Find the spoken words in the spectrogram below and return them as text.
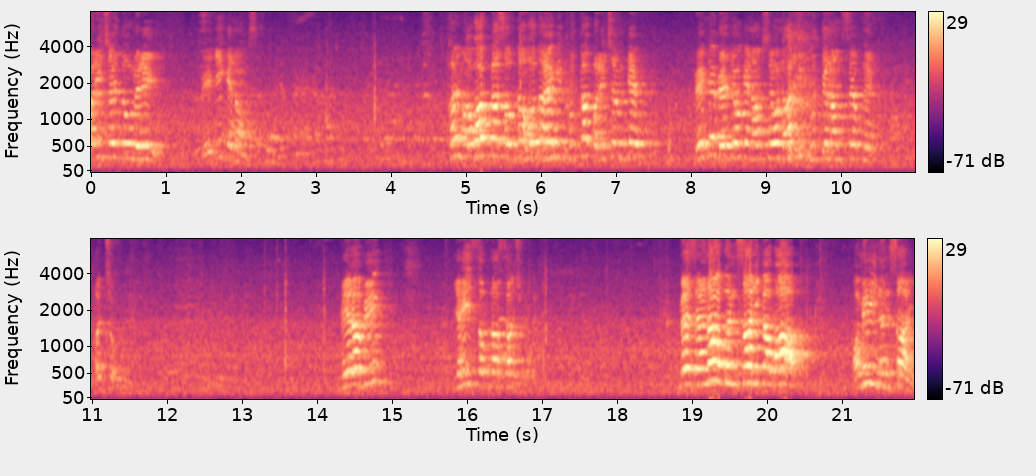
परिचय तो मेरी बेटी के नाम से। हर माँ बाप का सपना होता है कि खुद का परिचय उनके बेटे, बेटियों के नाम से हो ना कि खुद के नाम से अपने बच्चों मेरा भी यही सपना सच हो मैं जैनाब अंसारी का बाप, अमीन अंसारी।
